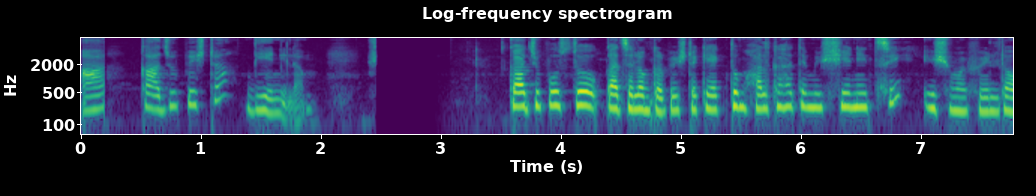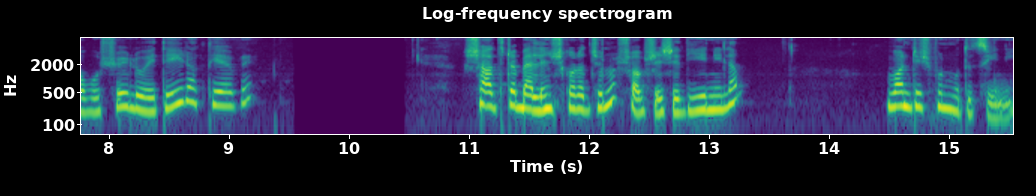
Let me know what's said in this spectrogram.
আর কাজু পেস্টটা দিয়ে নিলাম। কাজু পোস্ত, কাঁচা লঙ্কার পেস্টটাকে একদম হালকা হাতে মিশিয়ে নিচ্ছি। এই সময় ফেলটা অবশ্যই লোয়েতেই রাখতে হবে। স্বাদটা ব্যালেন্স করার জন্য সবশেষে দিয়ে নিলাম। ওয়ান টিস্পুন মতো চিনি।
